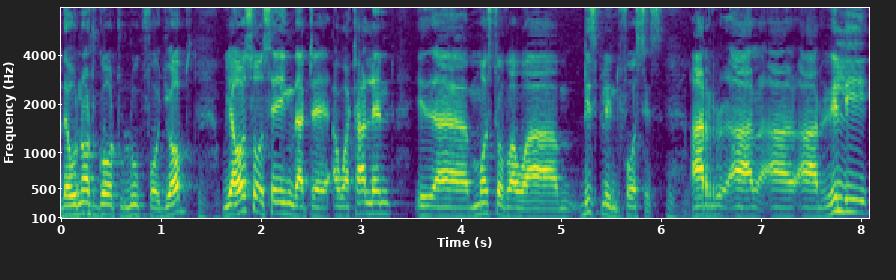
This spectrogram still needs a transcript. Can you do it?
They will not go to look for jobs. We are also saying that uh, our talent is uh, most of our um, disciplined forces are, are, are, are really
